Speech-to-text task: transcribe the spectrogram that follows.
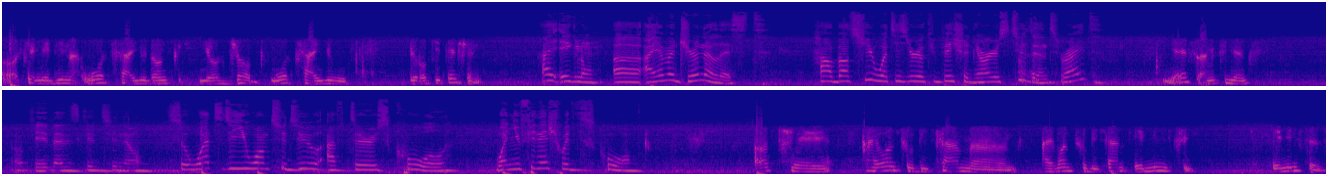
okay Madina, what are you doing? Your job? What are you? Your occupation? Hi, Eglon. Uh, I am a journalist. How about you? What is your occupation? You are a student, right? Yes, I'm a student. Okay, that is good to know. So, what do you want to do after school? When you finish with school? Okay, I want to become. Uh, I want to become a ministry, a minister.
